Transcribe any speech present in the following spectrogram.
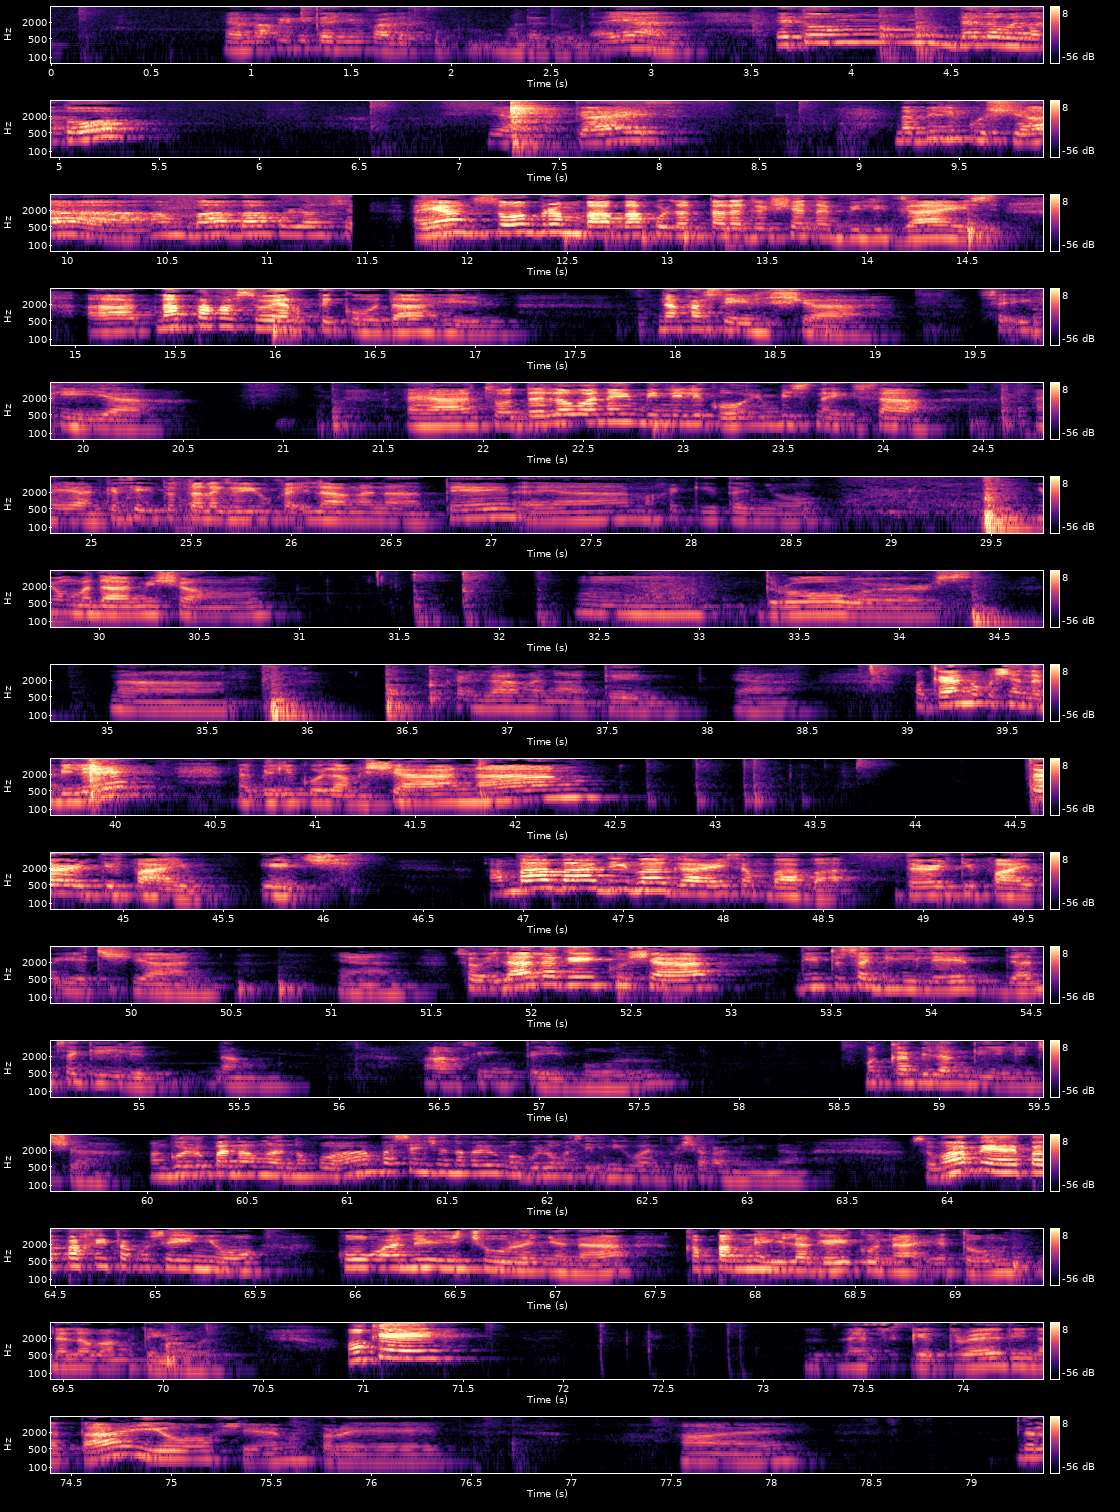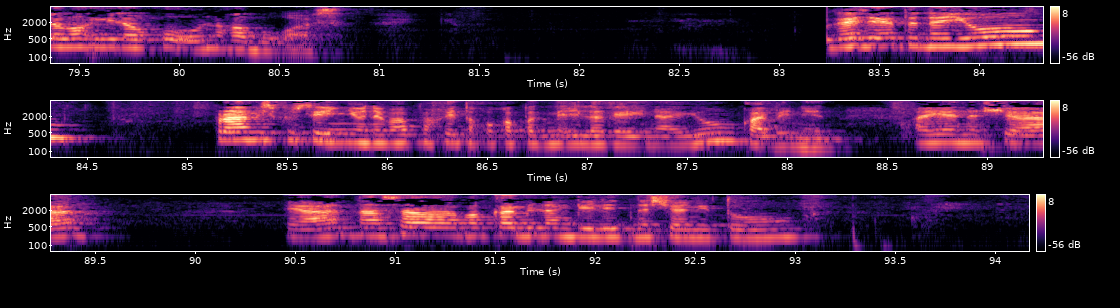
Ayan, makikita niyo yung kalat ko muna doon. Ayan. Itong dalawa na to, ayan, guys. Nabili ko siya. Ang baba ko lang siya. Ayan, sobrang baba ko lang talaga siya nabili, guys. At napakaswerte ko dahil nakasale siya sa IKEA. Ayan, so dalawa na yung binili ko, imbis na isa. Ayan, kasi ito talaga yung kailangan natin. Ayan, makikita nyo. Yung madami siyang mm, drawers na kailangan natin. Ayan. Magkano ko siya nabili? Nabili ko lang siya ng 35 each. Ang baba, di ba guys? Ang baba. 35 each yan. Yan. So, ilalagay ko siya dito sa gilid, dyan sa gilid ng aking table. Magkabilang gilid siya. Ang gulo pa ng ano ko, ah, pasensya na kayo, magulo kasi iniwan ko siya kanina. So, mamaya, ipapakita ko sa inyo kung ano yung itsura niya na kapag nailagay ko na itong dalawang table. Okay. Let's get ready na tayo. Siyempre. Hi. Dalawang ilaw ko, oh, nakabukas. Guys, ito na yung promise ko sa inyo na mapakita ko kapag nailagay na yung cabinet. Ayan na siya. Ayan, nasa magkabilang gilid na siya nitong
